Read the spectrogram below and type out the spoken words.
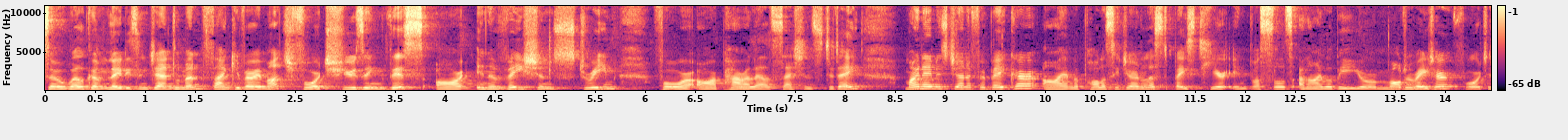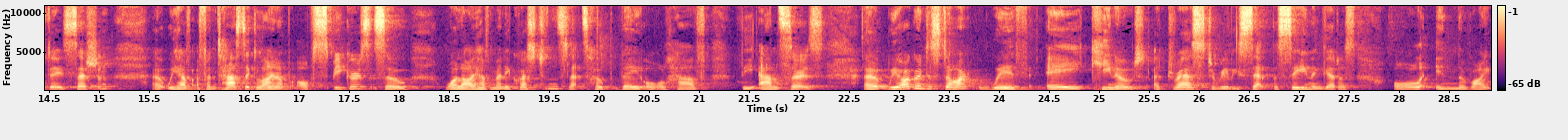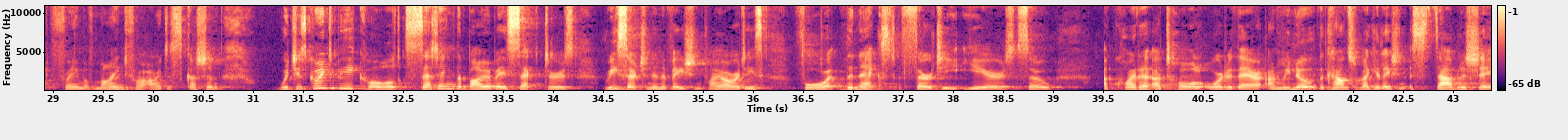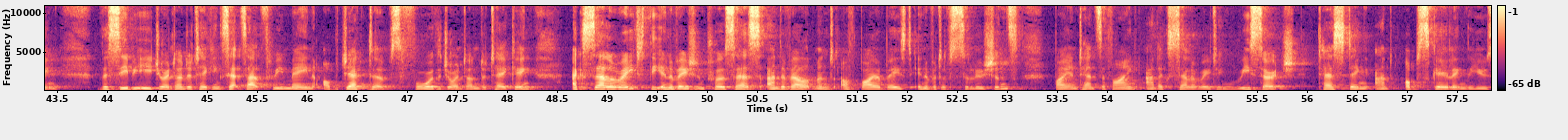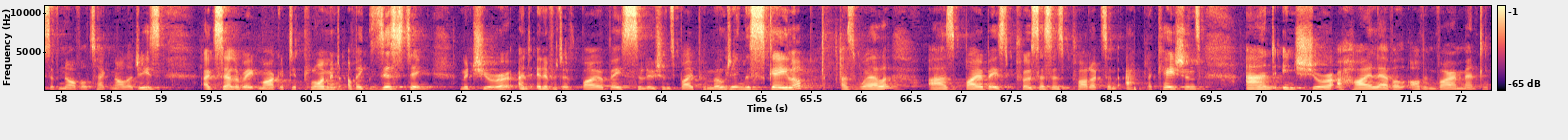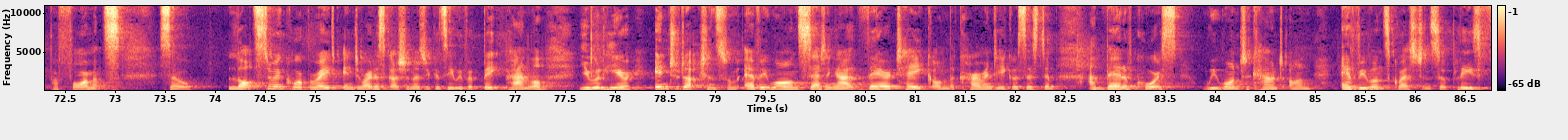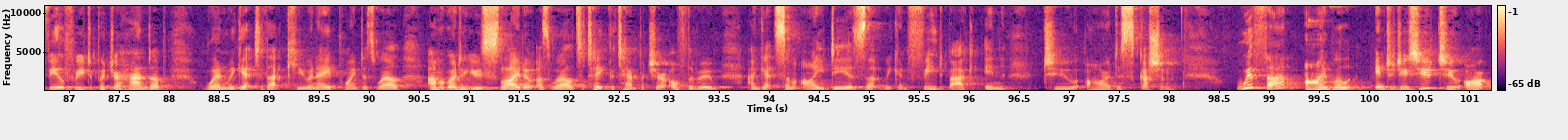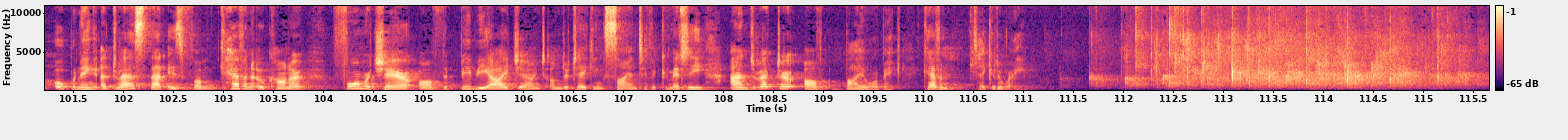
So, welcome, ladies and gentlemen. Thank you very much for choosing this, our innovation stream, for our parallel sessions today. My name is Jennifer Baker. I am a policy journalist based here in Brussels, and I will be your moderator for today's session. Uh, we have a fantastic lineup of speakers, so while I have many questions, let's hope they all have the answers. Uh, we are going to start with a keynote address to really set the scene and get us all in the right frame of mind for our discussion, which is going to be called Setting the Biobased Sector's Research and Innovation Priorities for the Next 30 Years. So, a, quite a, a tall order there. And we know the Council regulation establishing the CBE joint undertaking sets out three main objectives for the joint undertaking accelerate the innovation process and development of bio based innovative solutions by intensifying and accelerating research, testing, and upscaling the use of novel technologies, accelerate market deployment of existing mature and innovative bio based solutions by promoting the scale up as well as bio based processes, products, and applications, and ensure a high level of environmental performance. So, lots to incorporate into our discussion. As you can see, we have a big panel. You will hear introductions from everyone setting out their take on the current ecosystem. And then, of course, we want to count on everyone's questions. So please feel free to put your hand up when we get to that Q&A point as well. And we're going to use Slido as well to take the temperature of the room and get some ideas that we can feed back into our discussion. With that, I will introduce you to our opening address that is from Kevin O'Connor, former chair of the BBI Joint Undertaking Scientific Committee and director of BiOrbic. Kevin, take it away.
